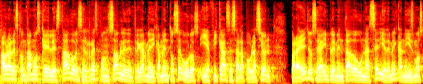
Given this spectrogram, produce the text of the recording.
Ahora les contamos que el Estado es el responsable de entregar medicamentos seguros y eficaces a la población. Para ello se ha implementado una serie de mecanismos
